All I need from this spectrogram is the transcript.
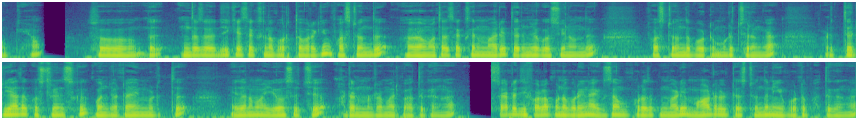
முக்கியம். ஸோ இந்த இந்த ஜிகே செக்ஷனை பொறுத்த வரைக்கும் ஃபஸ்ட் வந்து மற்ற செக்ஷன் மாதிரி தெரிஞ்ச கொஸ்டின் வந்து ஃபஸ்ட்டு வந்து போட்டு முடிச்சிருங்க. அடுத்து தெரியாத கொஸ்டின்ஸ்க்கு கொஞ்சம் டைம் எடுத்து நிதானமாக யோசித்து அட்டன் பண்ணுற மாதிரி பார்த்துக்கோங்க. ஸ்ட்ராட்டஜி ஃபாலோ பண்ண போகிறீங்கன்னா எக்ஸாம் போகிறதுக்கு முன்னாடி மாடல் டெஸ்ட் வந்து நீங்கள் போட்டு பார்த்துக்கோங்க.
